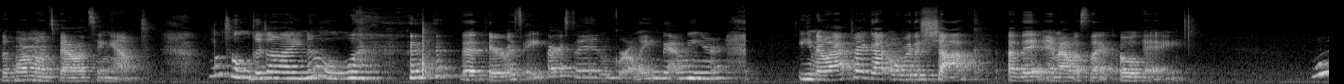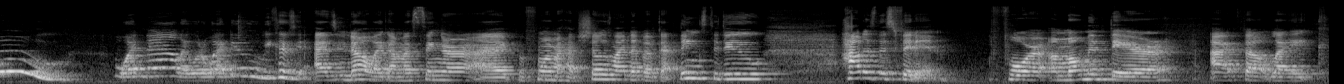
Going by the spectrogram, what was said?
the hormones balancing out. Little did I know that there was a person growing down here. You know, after I got over the shock of it and I was like, okay, woo, what now? Like, what do I do? Because as you know, like I'm a singer, I perform, I have shows lined up, I've got things to do. How does this fit in? For a moment there, I felt like,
